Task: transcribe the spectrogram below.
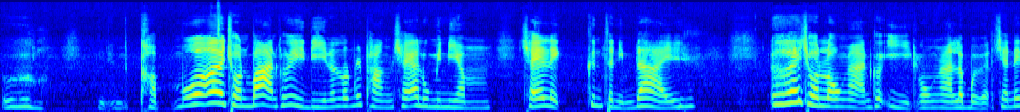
เออ ขับเว้ยชนบ้านเขาอีกดีนะรถไม่พังใช้อลูมิเนียม ใช้เหล็กขึ้นสนิมได้ เอ้ยชนโรงงานเขาอีกโรงงานระเบิด ฉันได้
